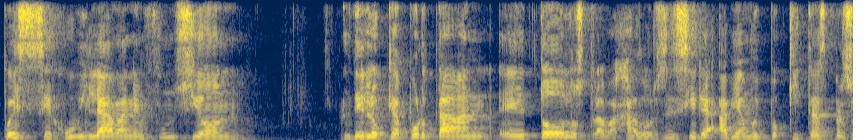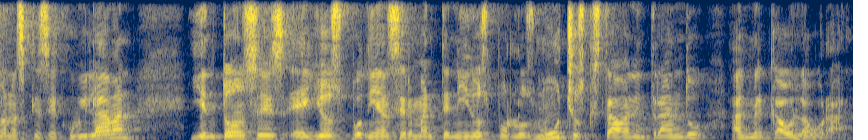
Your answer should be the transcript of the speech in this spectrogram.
pues se jubilaban en función de lo que aportaban eh, todos los trabajadores. Es decir, había muy poquitas personas que se jubilaban y entonces ellos podían ser mantenidos por los muchos que estaban entrando al mercado laboral.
